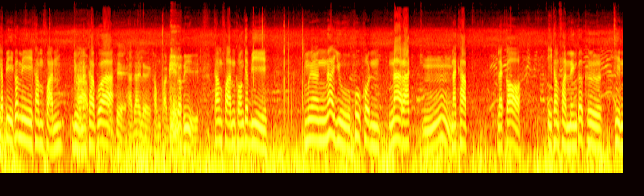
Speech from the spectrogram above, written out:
กระบี่ก็มีคำฝันอยู่ครับนะครับว่าโอเคฮะได้เลยคำขวัญของกระบี่คำฝันของกระบี่เมืองน่าอยู่ผู้คนน่ารักอืมนะครับ แล้วก็ อีกคำฝันหนึ่งก็คือถิ่น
